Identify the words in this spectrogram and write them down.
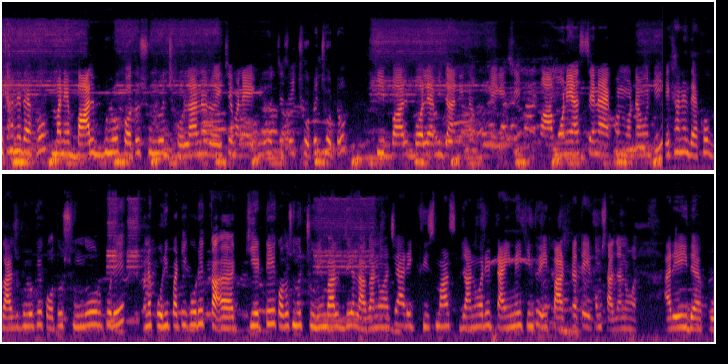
এখানে দেখো মানে বাল্বগুলো কত সুন্দর ঝোলানো রয়েছে। মানে এগুলো হচ্ছে সেই ছোট ছোট। কি বাল্ব বলে আমি জানি না ভুলে গেছি। মনে আসছে না এখন মোটামুটি। এখানে দেখো গাছগুলোকে কত সুন্দর করে মানে পরিপাটি করে কেটে কত সুন্দর চুনি বাল্ব দিয়ে লাগানো আছে। আর এই ক্রিসমাস জানুয়ারির টাইমেই কিন্তু এই পার্কটাতে এরকম সাজানো হয়। আর এই দেখো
